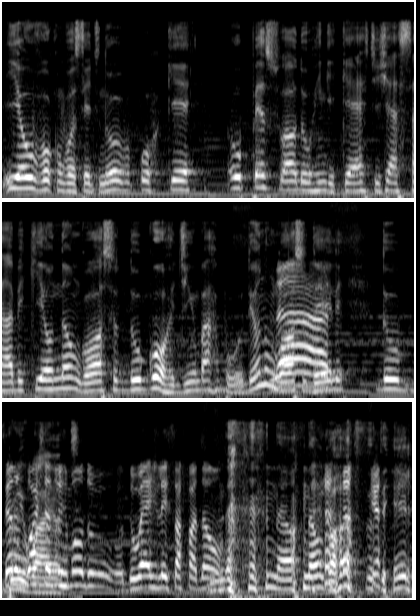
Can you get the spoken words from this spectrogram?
e eu vou com você de novo porque o pessoal do Ringcast já sabe que eu não gosto do gordinho barbudo. Eu não Não, gosto dele, do Você Bray não gosta Wyatt. do irmão do, do Wesley Safadão? não, não gosto dele.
